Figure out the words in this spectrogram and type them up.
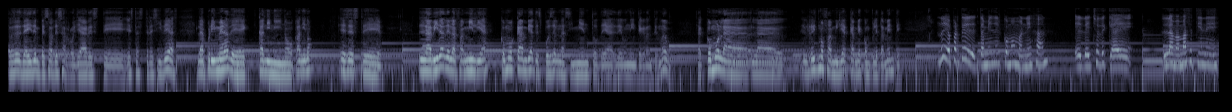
Entonces de ahí empezó a desarrollar este, estas tres ideas. La primera de Kanini no Kanino es este la vida de la familia, cómo cambia después del nacimiento de, de un integrante nuevo. O sea, cómo la, la- el ritmo familiar cambia completamente. No, y aparte también el cómo manejan el hecho de que eh, la mamá se tiene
